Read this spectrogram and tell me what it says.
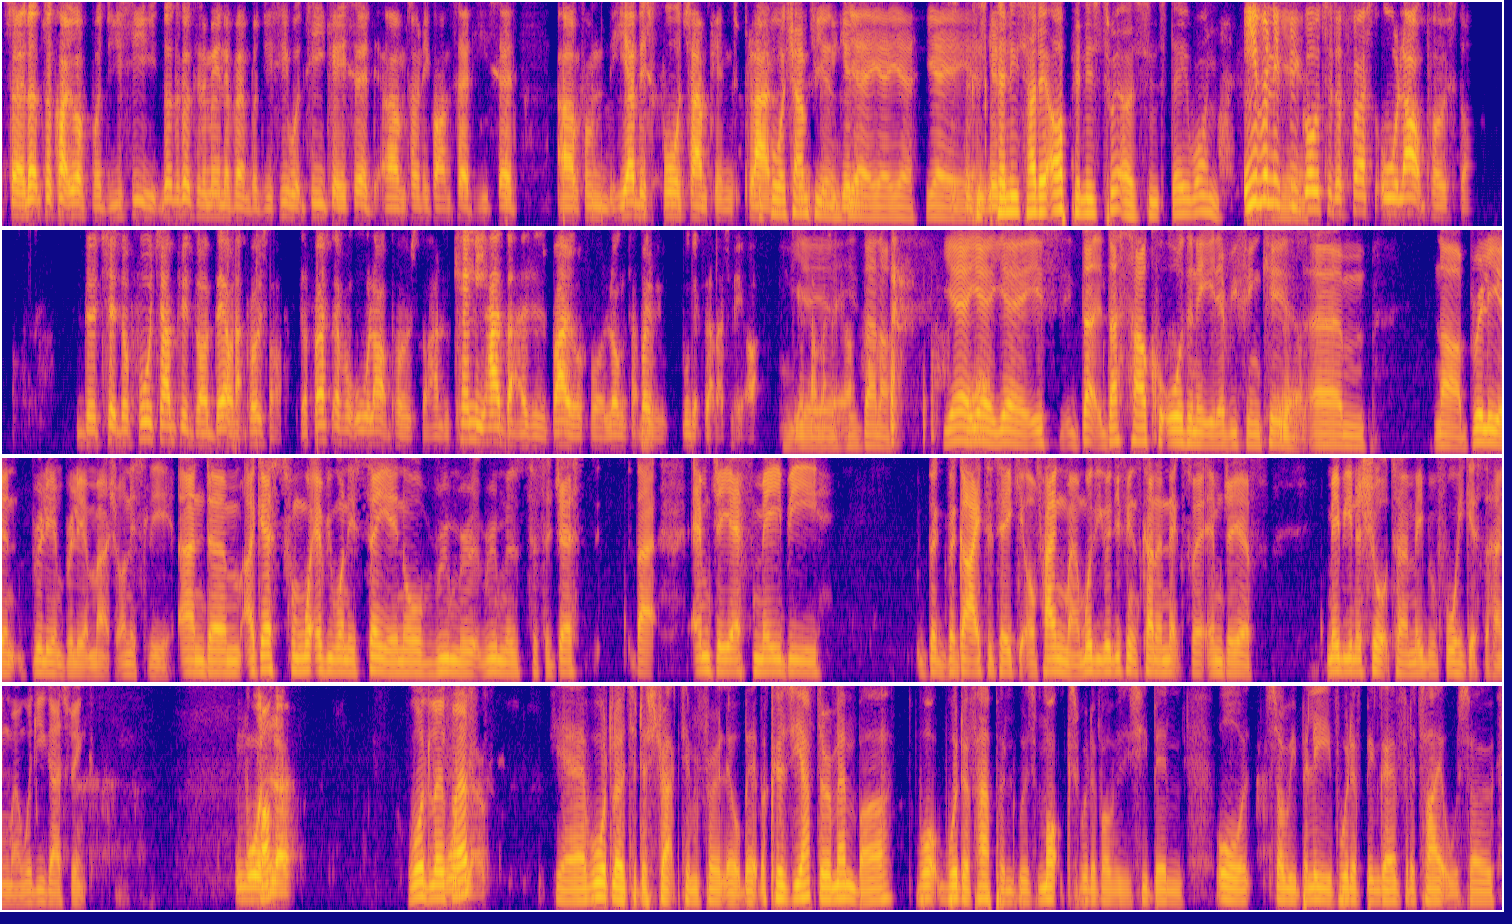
So not to cut you off, but do you see not to go to the main event, but do you see what TK said? Um, Tony Khan said he said um from he had this four champions plan. Four champions. Yeah, yeah, yeah, yeah, Since yeah. the yeah. Because beginning. Kenny's had it up in his Twitter since day one. Even if Yeah. you go to the first All Out poster, the ch- the four champions are there on that poster. The first ever All Out poster, and Kenny had that as his bio for a long time. Maybe we'll get to that match later. Yeah, much yeah, are. his banner. Yeah, yeah, yeah. It's that. That's how coordinated everything is. Um, nah, brilliant, brilliant, brilliant match, honestly. And um, I guess from what everyone is saying or rumor rumors to suggest that MJF may be the the guy to take it off Hangman. What do you what do you think is kind of next for MJF? Maybe in the short term, maybe before he gets to Hangman. What do you guys think? Wardlow. Wardlow, Wardlow. first. Yeah, Wardlow to distract him for a little bit because you have to remember what would have happened was Mox would have obviously been, or so we believe, would have been going for the title. So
